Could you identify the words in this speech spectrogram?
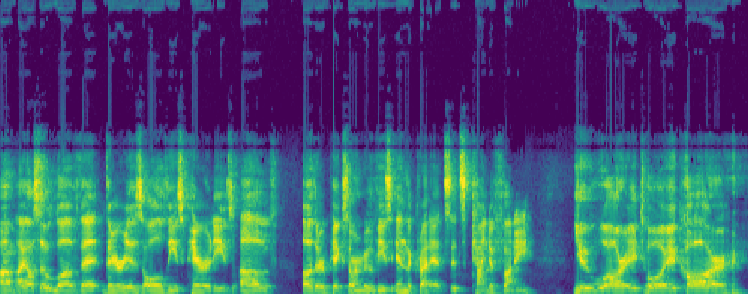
um, I also love that there is all these parodies of other Pixar movies in the credits. It's kind of funny. You are a toy car.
